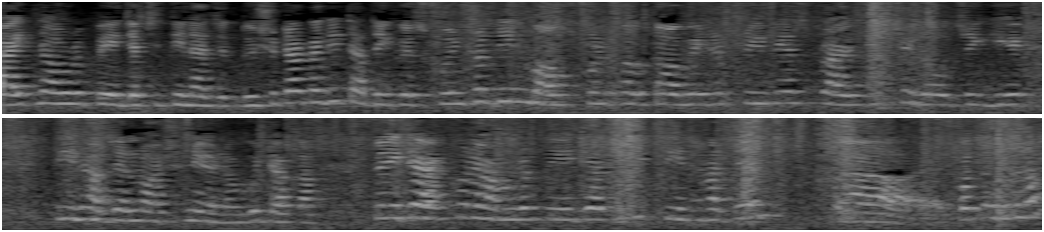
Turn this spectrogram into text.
রাইট নাও আমরা পেয়ে যাচ্ছি তিন হাজার দুশো টাকা দিয়ে। তাতে স্ক্রিনশট দিন বক্স করে ফেলতে হবে এটা প্রিভিয়াস প্রাইস ছিল হচ্ছে গিয়ে তিন হাজার নশো নিরানব্বই টাকা। তো এটা এখন আমরা পেয়ে যাচ্ছি তিন হাজার আহ, কত বললাম?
